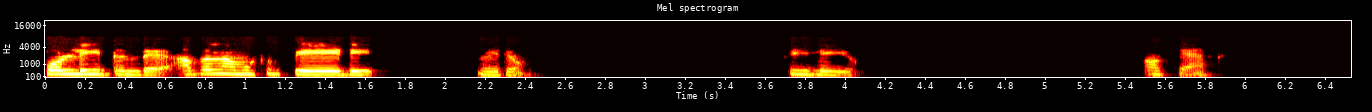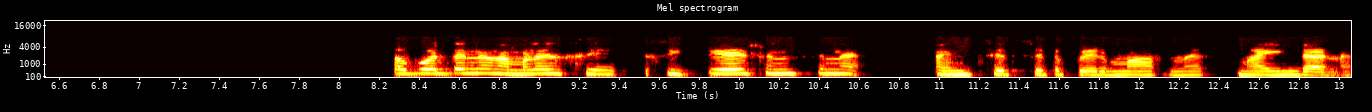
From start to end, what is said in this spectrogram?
പൊള്ളിയിട്ടുണ്ട്. അപ്പൊ നമുക്ക് പേടി വരും. ഫീൽ ചെയ്യും. ഓക്കെ അതുപോലെ തന്നെ നമ്മൾ സിറ്റുവേഷൻസിന് അനുസരിച്ചിട്ട് പെരുമാറുന്ന മൈൻഡാണ്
